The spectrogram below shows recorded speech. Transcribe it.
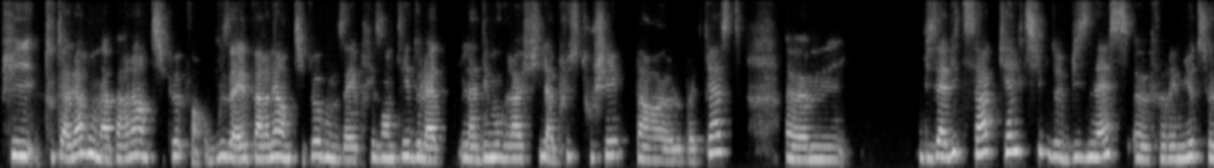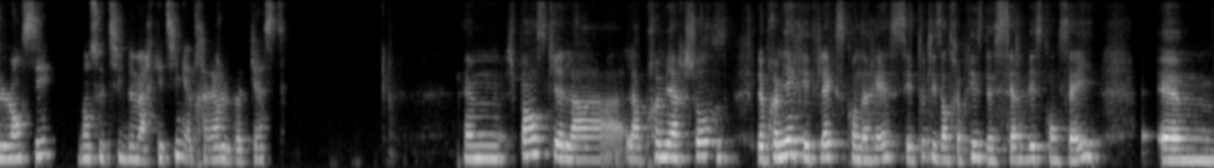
Puis tout à l'heure, on a parlé un petit peu, enfin, vous avez parlé un petit peu, vous nous avez présenté de la, démographie la plus touchée par euh, le podcast. Euh, vis-à-vis de ça, quel type de business euh, ferait mieux de se lancer dans ce type de marketing à travers le podcast? Je pense que la, la, première chose, le premier réflexe qu'on aurait, c'est toutes les entreprises de services conseil. Euh,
